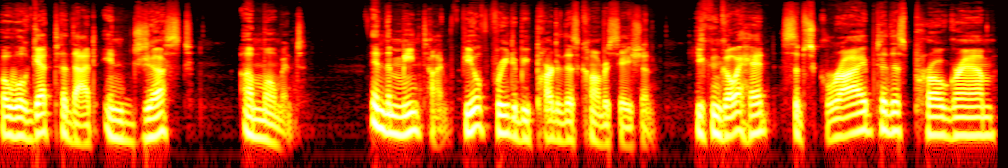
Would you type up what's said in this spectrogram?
But we'll get to that in just a moment. In the meantime, feel free to be part of this conversation. You can go ahead, subscribe to this program,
